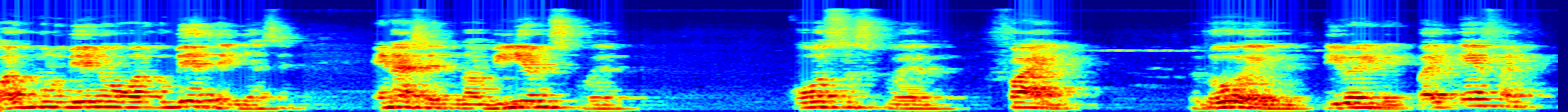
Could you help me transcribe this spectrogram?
વર્ગમૂળ 2 નો વર્ગ 2 થઈ જશે. એના છેદમાં vm square cos square phi rho l divided by a5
